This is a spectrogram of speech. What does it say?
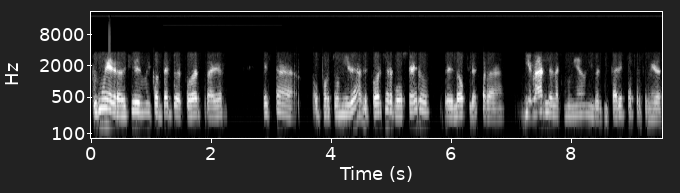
Pues muy agradecido y muy contento de poder traer esta oportunidad, de poder ser vocero del OFLE para llevarle a la comunidad universitaria esta oportunidad.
